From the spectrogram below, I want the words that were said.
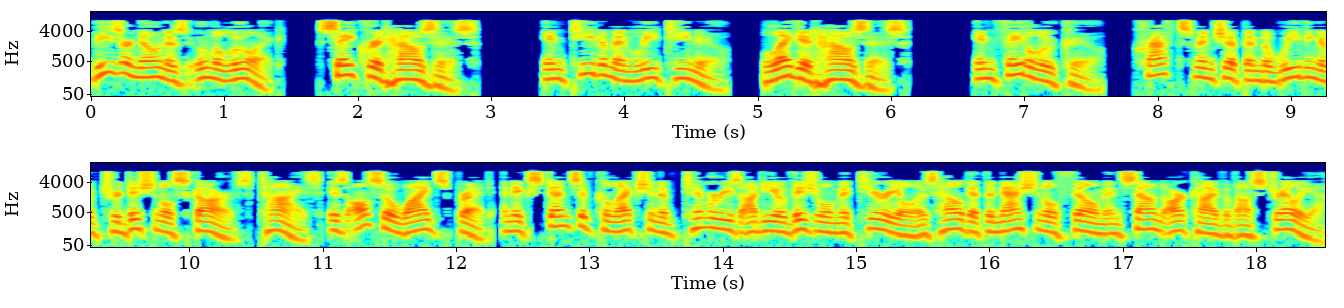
These are known as uma lulik sacred houses", in Tetum and lee teinu legate houses", in Fataluku. Craftsmanship and the weaving of traditional scarves tais is also widespread. An extensive collection of Timorese audiovisual material is held at the National Film and Sound Archive of Australia.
